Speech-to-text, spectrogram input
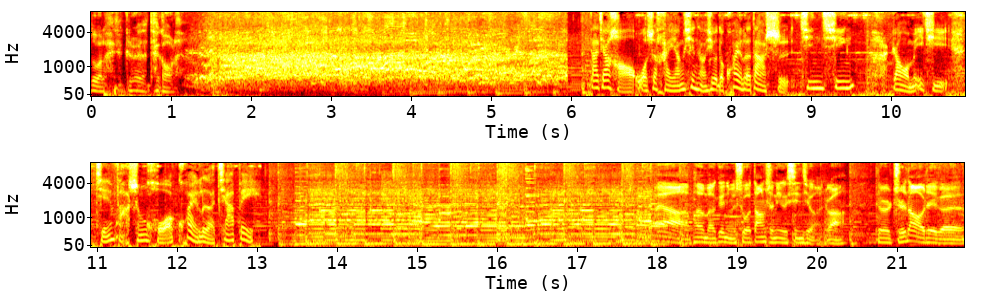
不多了，这歌有点太高了。大家好，我是海洋现场秀的快乐大使金星，让我们一起减法生活，快乐加倍。哎呀，朋友们，跟你们说当时那个心情是吧？就是直到这个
